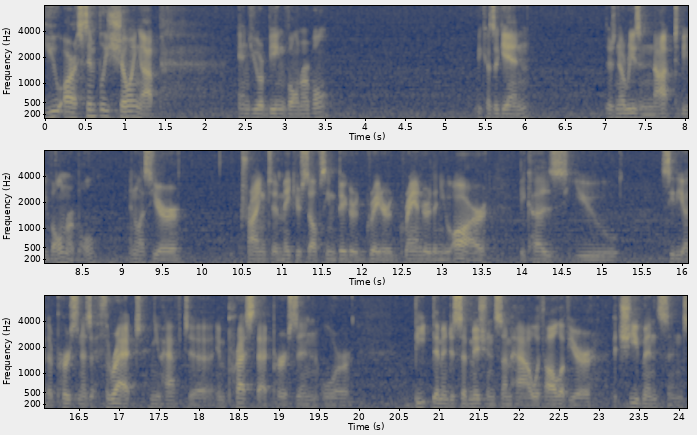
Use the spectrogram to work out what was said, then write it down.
you are simply showing up and you are being vulnerable. Because again, there's no reason not to be vulnerable unless you're trying to make yourself seem bigger, greater, grander than you are because you see the other person as a threat and you have to impress that person or beat them into submission somehow with all of your achievements and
